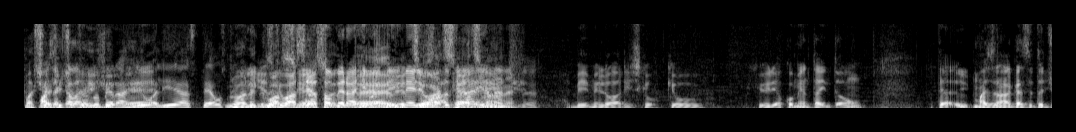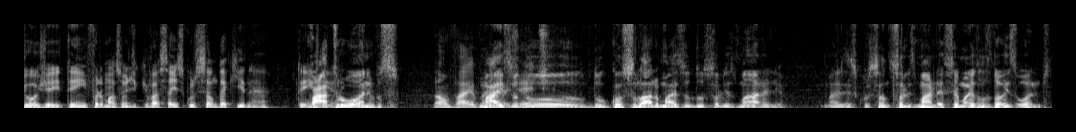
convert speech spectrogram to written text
Mas Mas gente aquela entrando no Beira Rio é. ali até os Olha Isso que o acesso ao é bem eu ia dizer, melhor o do que a acesso arena, é- né? É bem melhor, isso que eu, que eu, que eu iria comentar. Então, até- mas na Gazeta de hoje aí tem informação de que vai sair excursão daqui, né? Tem, Quatro ônibus. Não, vai, vai. Mais vai o gente. do, do consulado, mais o do Solismar ali. Mais a excursão do Solismar, deve ser mais uns dois ônibus.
